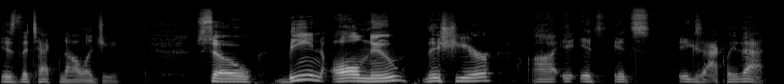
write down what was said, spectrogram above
is the technology. So, being all new this year, uh, it, it's it's exactly that,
